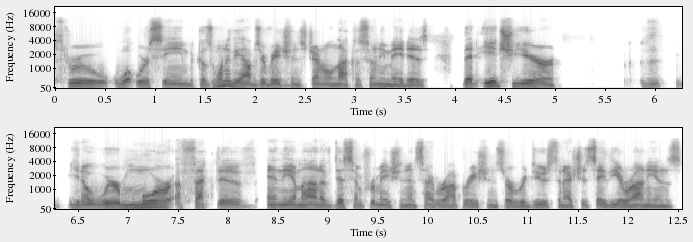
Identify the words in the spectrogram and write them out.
through what we're seeing because one of the observations General Nakasone made is that each year you know we're more effective and the amount of disinformation and cyber operations are reduced and i should say the iranians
